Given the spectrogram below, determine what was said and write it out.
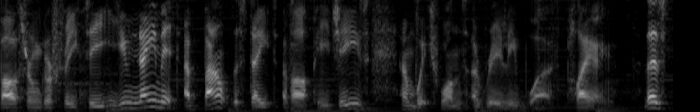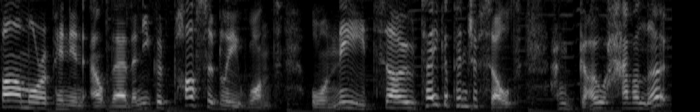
bathroom graffiti, you name it about the state of RPGs and which ones are really worth playing. There's far more opinion out there than you could possibly want or need, so take a pinch of salt and go have a look.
